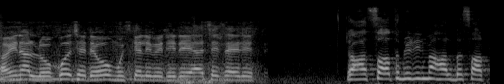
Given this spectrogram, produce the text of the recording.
અહીંના લોકો છે તેઓ મુશ્કેલી વેઠી રહ્યા છે. તો આ સાત બુલેટિનમાં હાલ બસ આટલું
